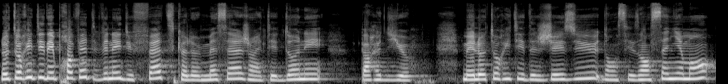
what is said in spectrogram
L'autorité des prophètes venait du fait que leurs messages ont été donnés par Dieu. Mais l'autorité de Jésus dans ses enseignements,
